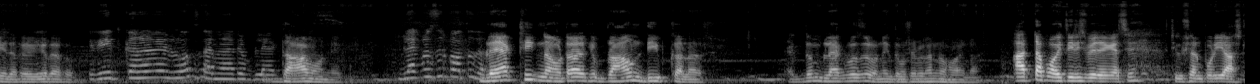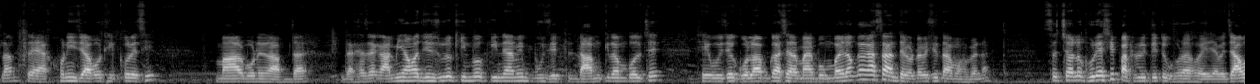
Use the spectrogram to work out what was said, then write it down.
এই দেখো এই দেখো। রেড কালারের রোজ আর একটা ব্ল্যাক দাম অনেক। ব্ল্যাক রোজের কত দাম? ব্ল্যাক ঠিক না ওটা আর কি ব্রাউন ডিপ কালার একদম ব্ল্যাক রোজের অনেক দাম সব এখানে হয় না। আটটা পঁয়ত্রিশ বেজে গেছে টিউশন পড়িয়ে আসলাম তো এখনই যাব ঠিক করেছি। মা আর বোনের আবদার। দেখা যাক আমি আমার জিনিসগুলো কিনবো কিনে আমি বুঝে দাম কিরাম বলছে সেই বুঝে গোলাপ গাছ আর মায়ের বোম্বাই লঙ্কা গাছ আনতে ওটা বেশি দাম হবে না। তো চলো ঘুরে আসি পাটুলিতে একটু ঘোরা হয়ে যাবে। যাব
